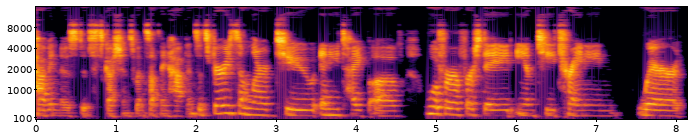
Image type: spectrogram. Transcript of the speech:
having those discussions when something happens. It's very similar to any type of WFR, first aid, EMT training where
